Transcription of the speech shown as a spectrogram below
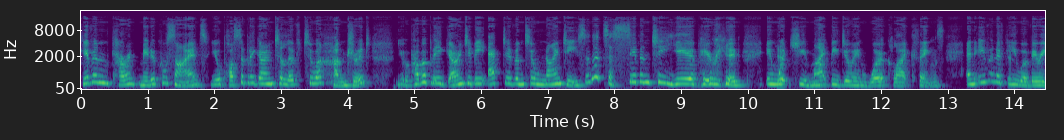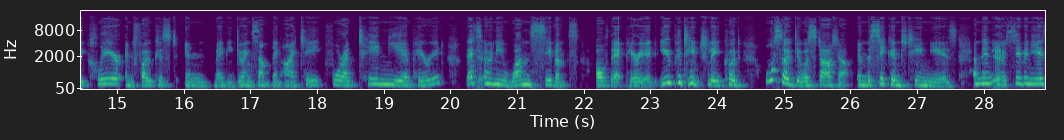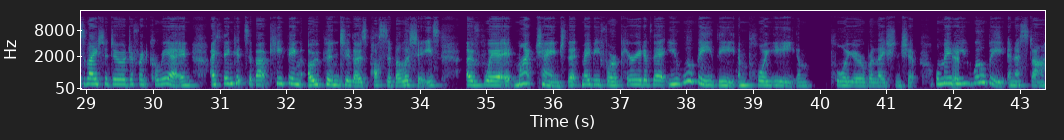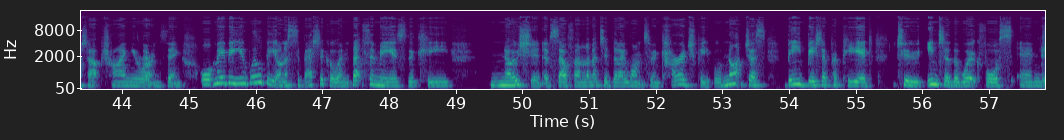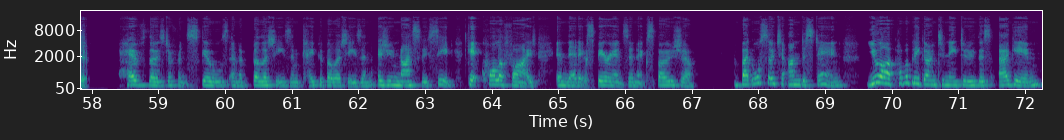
given current medical science, you're possibly going to live to 100. You're probably going to be active until 90. So that's a 70 year period in yep. which you might be doing work-like things. And even if yep. you were very clear and focused in maybe doing something IT for a 10 year period, that's yep. only one seventh of that period. You potentially could also do a startup in the second 10 years and then yeah. you know seven years later do a different career and i think it's about keeping open to those possibilities of where it might change that maybe for a period of that you will be the employee employer relationship or maybe yep. you will be in a startup trying your yep. own thing or maybe you will be on a sabbatical and that for me is the key notion of Self Unlimited that I want to encourage people, not just be better prepared to enter the workforce and yeah. have those different skills and abilities and capabilities. And as you nicely said, get qualified in that yeah. experience and exposure, but also to understand you are probably going to need to do this again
